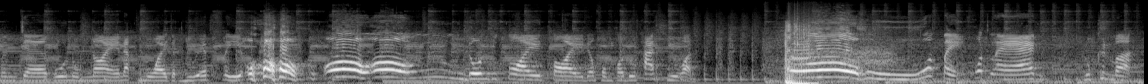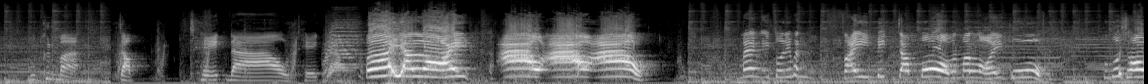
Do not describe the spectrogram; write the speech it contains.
มึงเจอกูหนุ่มน้อยนักมวยจาก UFC โอ้โหโอ้โอ้โดนกูต่อยต่อย เดี๋ยวผมขอดูท่าคิวก่อน โอ้โหเตะโคตรแรง ลุกขึ้นมา ลุกขึ้นมา จับเทคดาวเทคดาวเอ้ยอย่าลอย อ้าวอ้าวอ้าว แม่งไอตัวนี้มันไซบิ๊กจัมโบ้มันมาหลอยกู คุณผู้ชม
